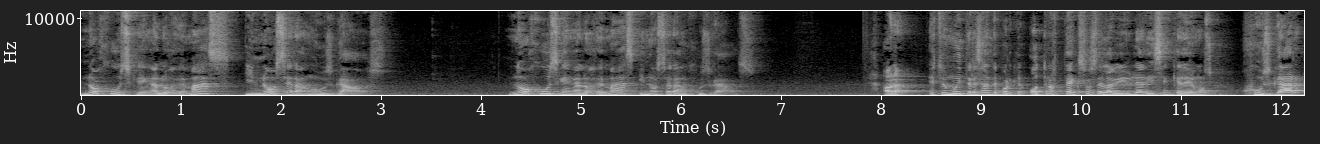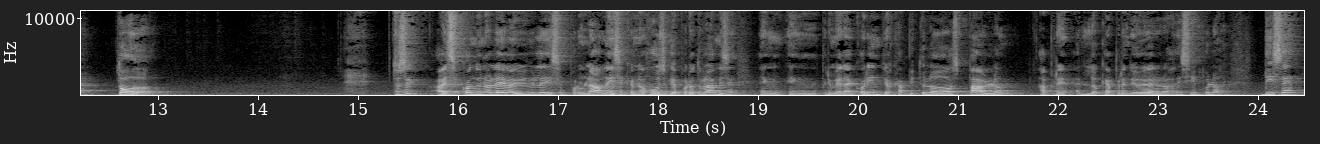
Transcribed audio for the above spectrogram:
no juzguen a los demás y no serán juzgados. No juzguen a los demás y no serán juzgados. Ahora, esto es muy interesante porque otros textos de la Biblia dicen que debemos juzgar todo. Entonces, a veces cuando uno lee la Biblia dice, por un lado me dice que no juzgue, por otro lado me dice, en, en 1 Corintios capítulo 2, Pablo, lo que aprendió de los discípulos, dice,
